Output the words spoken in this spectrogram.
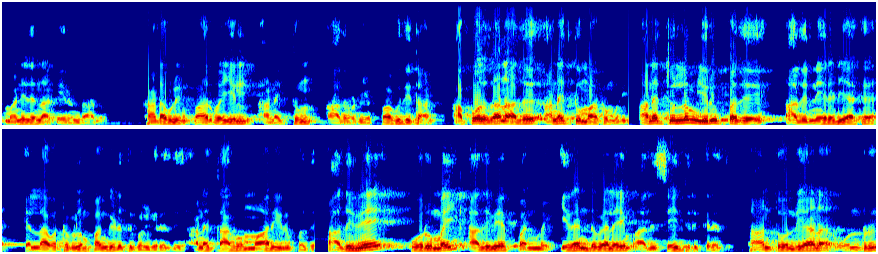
மனிதனாக இருந்தாலும் கடவுளின் பார்வையில் அனைத்தும் அதனுடைய பகுதி தான் அப்போதுதான் அது அனைத்துமாக முடியும். அனைத்துள்ளும் இருப்பது அது நேரடியாக எல்லாவற்றுக்குள்ளும் பங்கெடுத்துக் கொள்கிறது. அனைத்தாகவும் மாறி இருப்பது அதுவே ஒருமை அதுவே பன்மை இரண்டு வேலையும் அது செய்திருக்கிறது. தான் தோன்றியான ஒன்று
